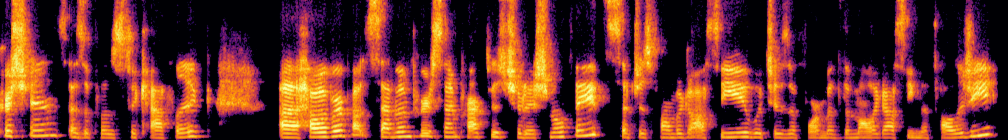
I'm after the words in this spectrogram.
Christians as opposed to Catholic. Uh, however, about 7% practice traditional faiths, such as Fambagasi, which is a form of the Malagasy mythology,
